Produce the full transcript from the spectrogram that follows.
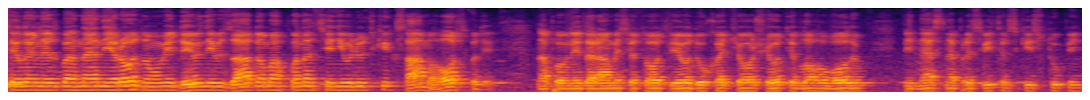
Сили незбагненний розумом і дивний в задумах понад синів людських сам, Господи, наповни дарами Святого Твого Духа, цього, що Ти благоволив, піднес на пресвітерський ступінь,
